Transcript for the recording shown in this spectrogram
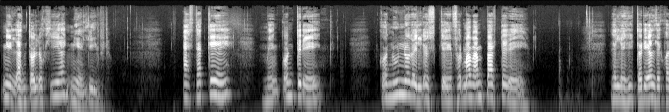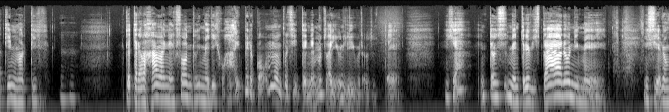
Ni la antología ni el libro. Hasta que me encontré con uno de los que formaban parte de del editorial de Joaquín Mortiz, que trabajaba en el fondo y me dijo, ay, pero ¿cómo? Pues si tenemos ahí un libro de usted. Y ya, entonces me entrevistaron y me hicieron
